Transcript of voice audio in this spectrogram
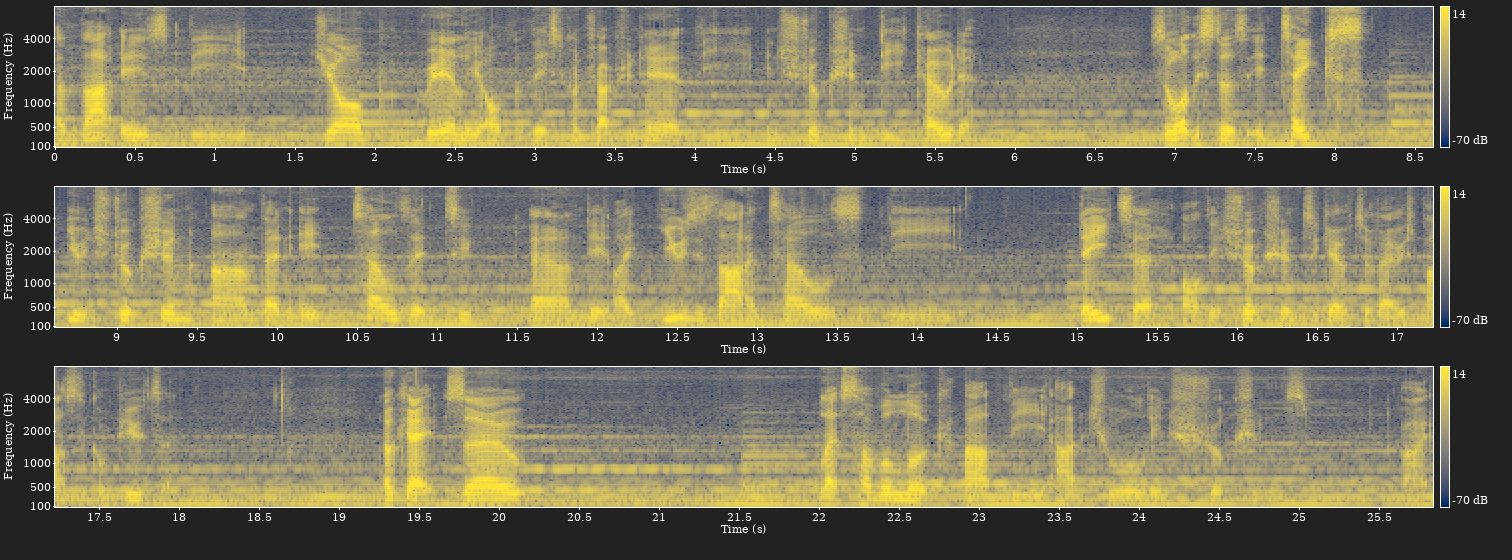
And that is the job really of this contraption here, the instruction decoder. So what this does, it takes your instruction and then it tells it to, and it like uses that and tells the data or the instruction to go to various parts of the computer. Okay, so let's have a look at the actual instructions. Right,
